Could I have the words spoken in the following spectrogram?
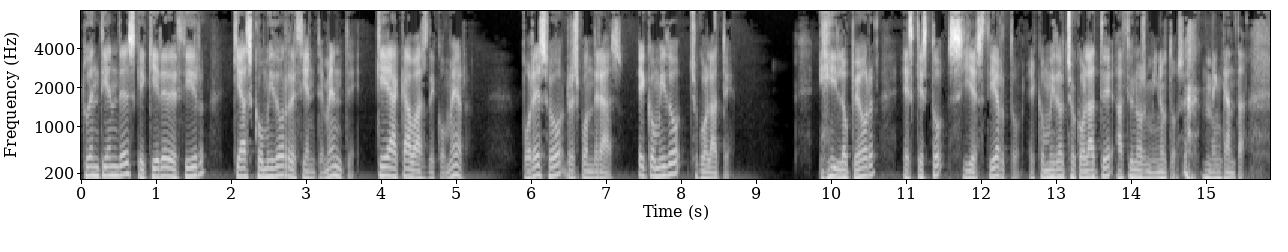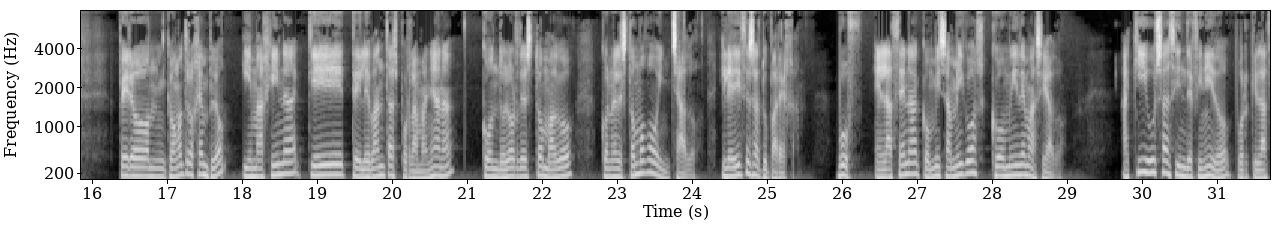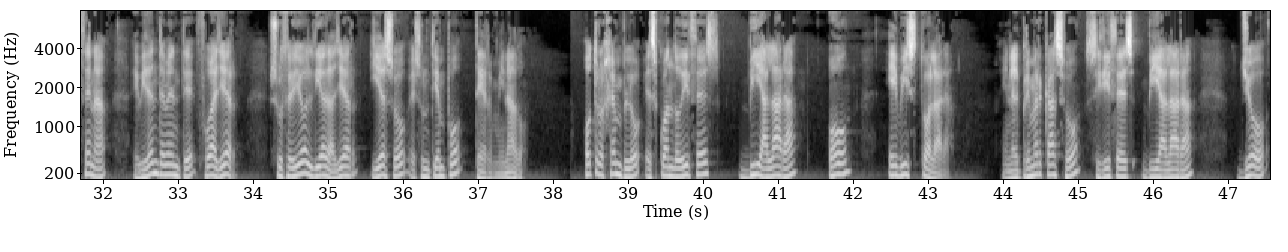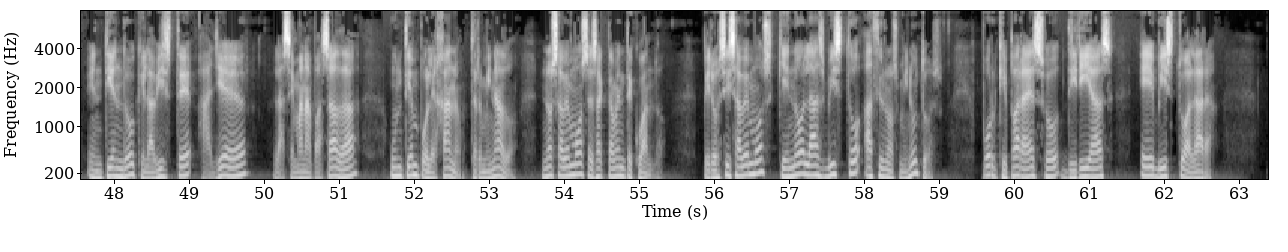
tú entiendes que quiere decir que has comido recientemente, ¿qué acabas de comer? Por eso responderás he comido chocolate. Y lo peor es que esto sí es cierto. He comido chocolate hace unos minutos. Me encanta. Pero mm, con otro ejemplo, imagina que te levantas por la mañana con dolor de estómago, con el estómago hinchado, y le dices a tu pareja, Buf, en la cena con mis amigos comí demasiado. Aquí usas indefinido porque la cena, evidentemente, fue ayer, sucedió el día de ayer, y eso es un tiempo terminado. Otro ejemplo es cuando dices vi a Lara o he visto a Lara. En el primer caso, si dices vi a Lara, yo entiendo que la viste ayer, la semana pasada, un tiempo lejano, terminado. No sabemos exactamente cuándo, pero sí sabemos que no la has visto hace unos minutos, porque para eso dirías he visto a Lara.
